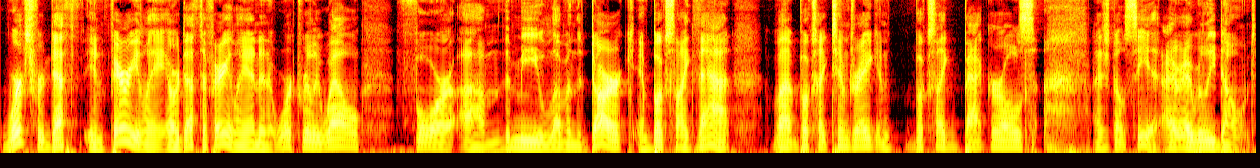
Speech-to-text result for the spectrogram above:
works for Death in Fairyland or Death to Fairyland, and it worked really well for um, the Me You Love in the Dark and books like that. But books like Tim Drake and books like Batgirls, I just don't see it. I, I really don't.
